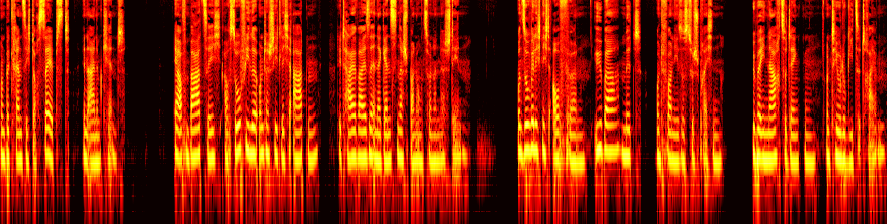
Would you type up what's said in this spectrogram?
und begrenzt sich doch selbst in einem Kind. Er offenbart sich auf so viele unterschiedliche Arten, die teilweise in ergänzender Spannung zueinander stehen. Und so will ich nicht aufhören, über, mit und von Jesus zu sprechen, über ihn nachzudenken und Theologie zu treiben.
